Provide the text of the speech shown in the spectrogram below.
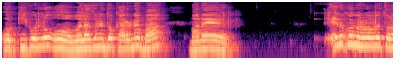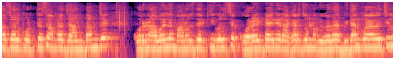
ও কি করল? ও অবহেলাজনিত কারণে বা মানে এরভাবে চলাচল করতেছে। আমরা জানতাম যে করোনা হলে মানুষদের কি বলছে কোয়ারেন্টাইনে রাখার জন্য বিধান করা হয়েছিল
